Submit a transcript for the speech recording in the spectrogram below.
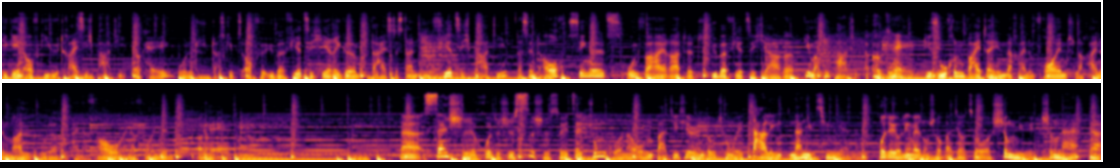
die gehen auf die Ü30-Party. OK，Und das gibt's auch für über 40-Jährige. Da heißt es dann Ü40-Party. Das sind auch Singles, unverheiratet, über 40 Jahre, die machen Party. Okay. Und die suchen weiterhin nach einem Freund, nach einem Mann oder einer Frau, einer 那三十或者是四十岁，在中国呢，我们把这些人都称为大龄男女青年呢，或者有另外一种说法叫做剩女剩男啊。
